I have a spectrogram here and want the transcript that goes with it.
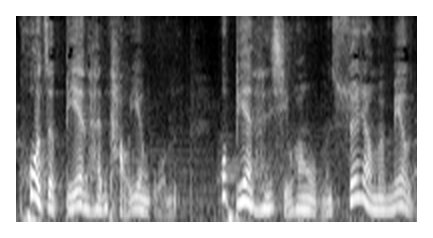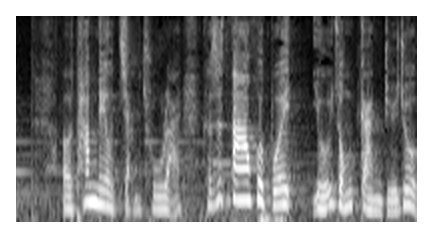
或者别人很讨厌我们，或别人很喜欢我们，虽然我们没有。呃，他没有讲出来，可是大家会不会有一种感觉就？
